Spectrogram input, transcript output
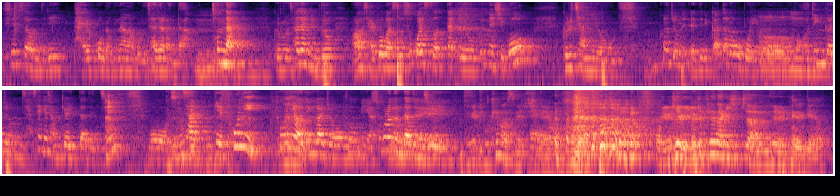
신입사원들이 밝고 명랑하고 인사 잘한다. 음. 첫날. 그러면 사장님도 아 잘 뽑았어 수고했어 딱 이러고 끝내시고 그렇지 않은 경우 뭔가 좀 애들이 까다로워 보이고 어. 뭐 어딘가 좀 사색에 잠겨 있다든지 뭐 인사 이게 톤이 톤이 어딘가 좀 톤이 약간, 수그러든다든지. 되게 좋게 말씀해 주시네요. 이렇게 이렇게 표현하기 쉽지 않은데. 그러게요.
